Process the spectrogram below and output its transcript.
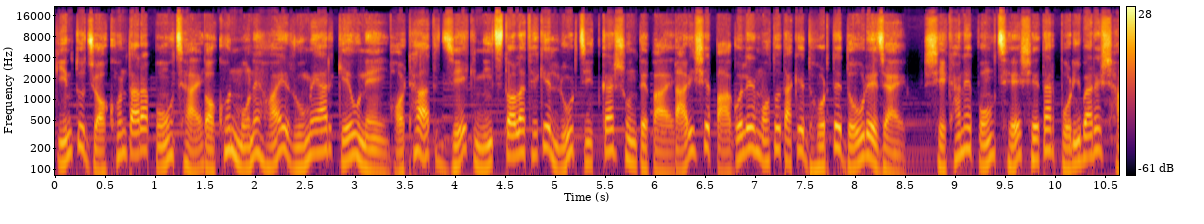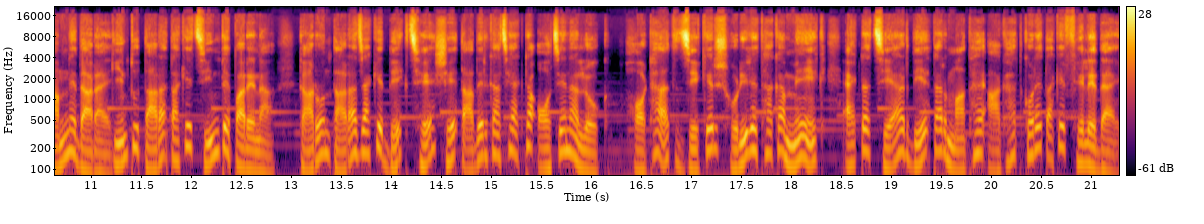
কিন্তু যখন তারা পৌঁছায়, তখন মনে হয় রুমে আর কেউ নেই। হঠাৎ জেক নিচতলা থেকে লুর চিৎকার শুনতে পায়। তারই সে পাগলের মতো তাকে ধরতে দৌড়ে যায়। সেখানে পৌঁছে সে তার পরিবারের সামনে দাঁড়ায়। কিন্তু তারা তাকে চিনতে পারে না। কারণ তারা যাকে দেখছে, সে তাদের কাছে একটা অচেনা লোক। হঠাৎ জেকের শরীরে থাকা মেঘ একটা চেয়ার দিয়ে তার মাথায় আঘাত করে তাকে ফেলে দেয়।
